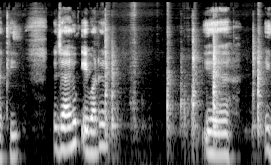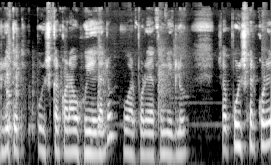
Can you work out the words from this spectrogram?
রাখি। তো যাই হোক, এবারে এগুলো তো পরিষ্কার করা হয়ে গেল। হওয়ার পরে এখন এগুলো সব পরিষ্কার করে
